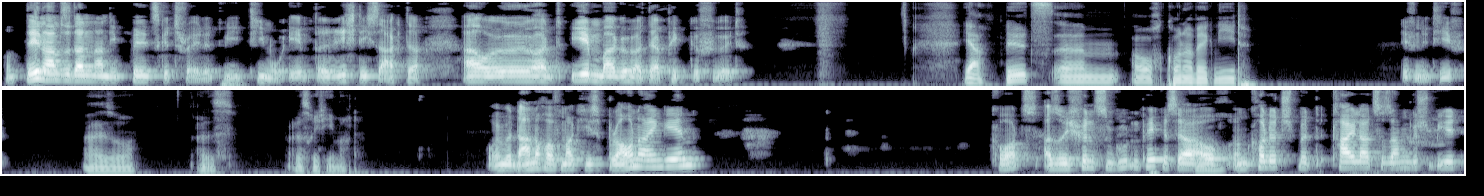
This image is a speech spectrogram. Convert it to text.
Und den haben sie dann an die Bills getradet, wie Timo eben richtig sagte. Aber hat jedem mal gehört, der Pick gefühlt. Ja, Bills ähm, auch Cornerback Need. Definitiv. Also alles, alles richtig gemacht. Wollen wir da noch auf Marquise Brown eingehen? Kurz. Also ich finde es einen guten Pick. Ist ja auch im College mit Kyler zusammengespielt.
